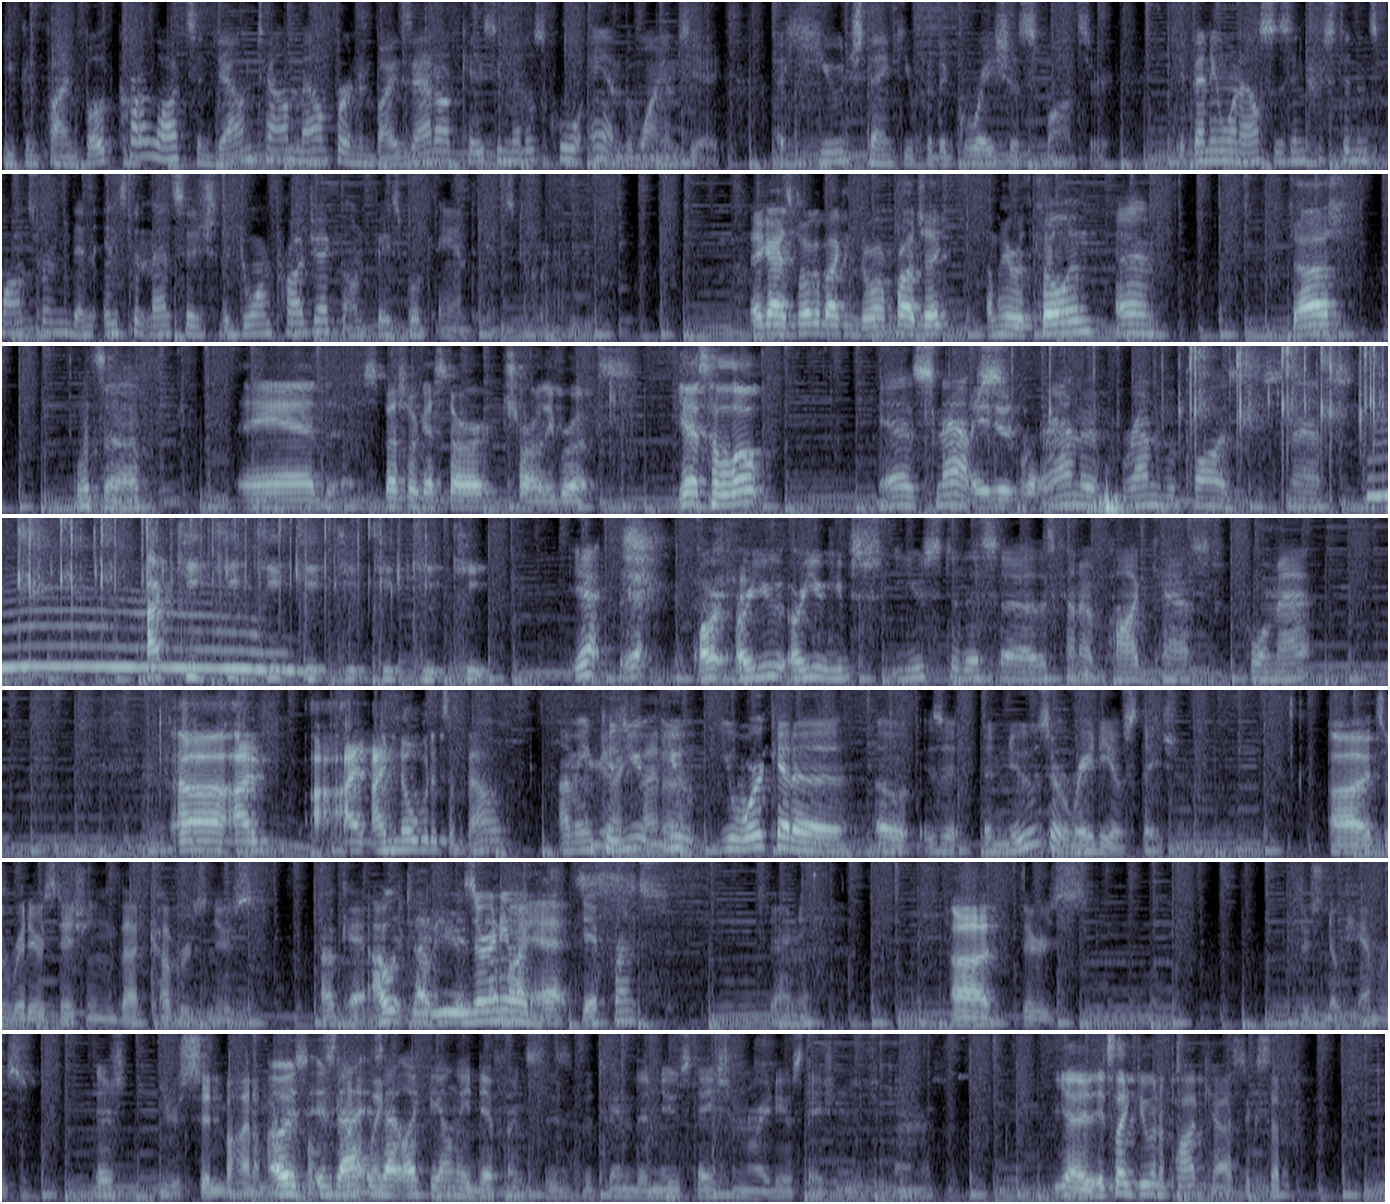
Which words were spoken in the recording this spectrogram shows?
You can find both car lots in downtown Mount Vernon by Zadok Casey Middle School and the YMCA. A huge thank you for the gracious sponsor. If anyone else is interested in sponsoring, then instant message the Dorm Project on Facebook and Instagram. Hey guys, welcome back to the Dorm Project. I'm here with Colin, And Josh, What's up? and special guest star Charlie Brooks. Yes, hello. yeah, snaps. How you Round of round of applause for snaps. Ah, yeah, yeah. Are, are you are you used to this uh, this kind of podcast format? Uh, I've I, I know what it's about. I mean, because I mean, you, kinda... you you work at a oh is it a news or radio station? Uh, it's a radio station that covers news. Okay, I would. Is there any like difference? Is there any? Uh, there's there's no cameras. There's You're sitting behind a oh microphone. is, is that is like- that like the only difference is between the news station and radio station is just cameras? Yeah, it's like doing a podcast, except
